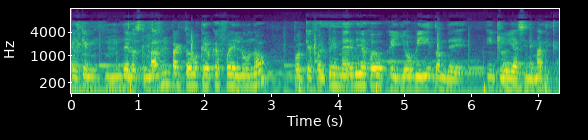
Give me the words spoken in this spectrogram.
el que mm, de los que más me impactó creo que fue el 1, porque fue el primer videojuego que yo vi donde incluía cinemáticas.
